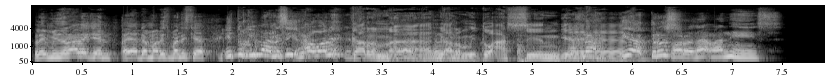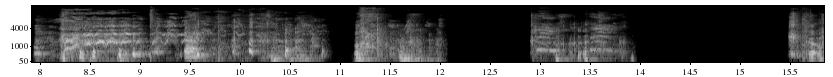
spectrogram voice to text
le mineral kan, kayak ada manis-manisnya. Itu gimana sih awalnya? Karena garam itu asin, gen. Nah, iya terus corona manis Kor-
